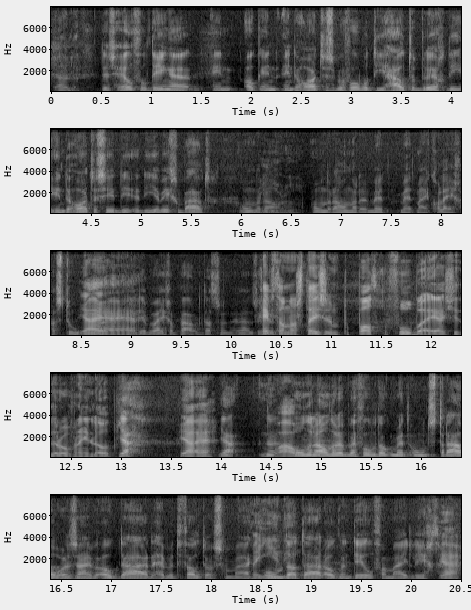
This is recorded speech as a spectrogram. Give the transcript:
Duidelijk. Dus heel veel dingen, in, ook in, in de Hortus bijvoorbeeld, die houten brug die in de Hortus zit, die, die heb ik gebouwd. Onder andere, onder andere met, met mijn collega's toe. Ja, ja, ja. die hebben wij gebouwd. Dat Geeft dan nog steeds een bepaald gevoel bij als je er overheen loopt? Ja, Ja, hè? Ja, nou, Wauw. onder andere bijvoorbeeld ook met ons trouwen zijn we ook daar, hebben we de foto's gemaakt, omdat daar ook een deel van mij ligt. Ja.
